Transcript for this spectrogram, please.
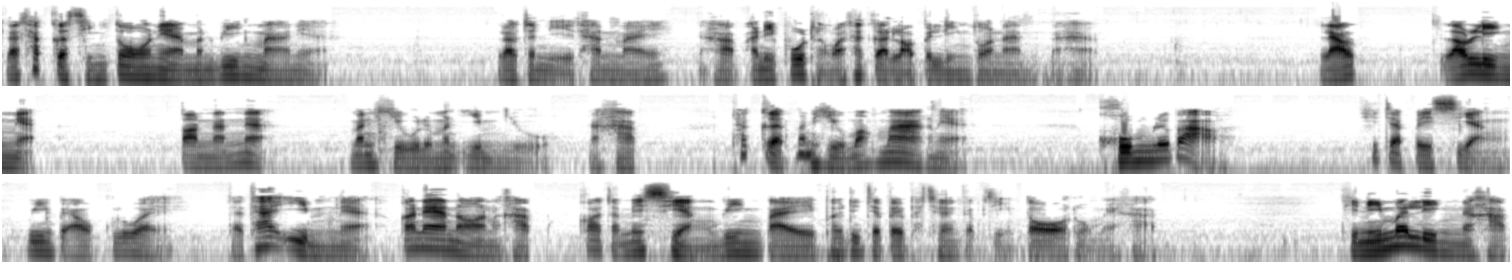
แล้วถ้าเกิดสิงโตเนี่ยมันวิ่งมาเนี่ยเราจะหนีทันไหมนะครับ อันนี้พูดถึงว่าถ้าเกิดเราเป็นลิงตัวนั้นนะครับแล้วแล้วลิงเนี่ยตอนนั้นเนี่ยมันหิวหรือมันอิ่มอยู่นะครับ ถ้าเกิดมันหิวมากๆเนี่ยคุ้มหรือเปล่า ที่จะไปเสี่ยงวิ่งไปเอากล้วย แต่ถ้าอิ่มเนี่ยก็แน่นอนครับ ก็จะไม่เสี่ยงวิ่งไปเพื่อที่จะไปเผชิญกับสิงโตถูกไหมครับ ทีนี้เมื่อลิงนะครับ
